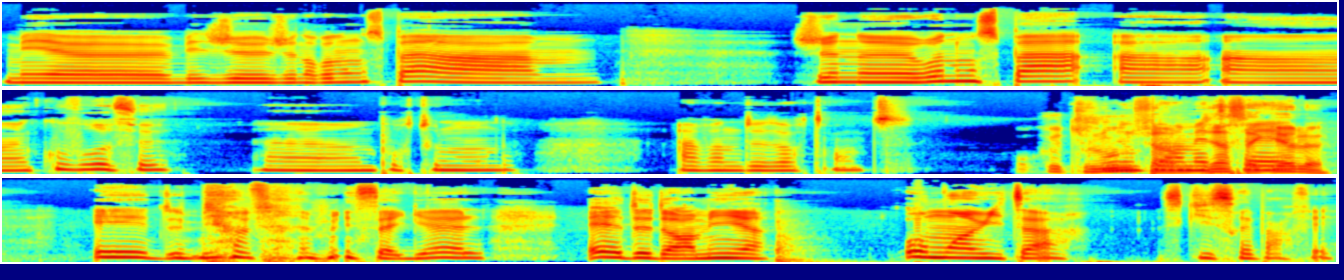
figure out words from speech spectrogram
mais euh, mais je je ne renonce pas à je ne renonce pas à un couvre-feu euh, pour tout le monde à 22h30 Pour que tout le monde ferme bien sa gueule. et de bien fermer sa gueule et de dormir au moins 8 heures, ce qui serait parfait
